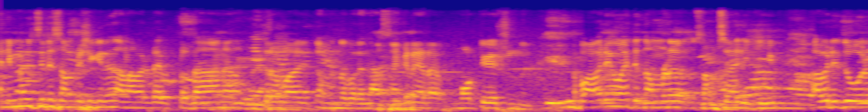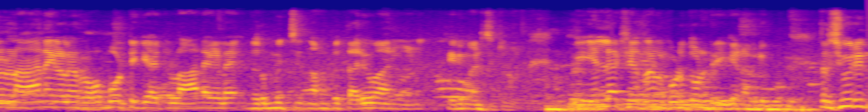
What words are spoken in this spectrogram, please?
അനിമൽസിനെ സംരക്ഷിക്കുന്നതാണ് അവരുടെ പ്രധാന ഉത്തരവാദിത്തം എന്ന് പറയുന്ന സംഘടനയുടെ മോട്ടിവേഷൻ അപ്പോൾ അവരുമായിട്ട് നമ്മൾ സംസാരിക്കുകയും അവരിതുപോലുള്ള ആനകളെ റോബോട്ടിക് ആയിട്ടുള്ള ആനകളെ നിർമ്മിച്ച് നമുക്ക് തരുവാനുമാണ് തീരുമാനിച്ചിട്ടുള്ളത്. ഈ എല്ലാ ക്ഷേത്രങ്ങളും കൊടുത്തുകൊണ്ടിരിക്കുകയാണ് അവരിപ്പോൾ തൃശ്ശൂരിൽ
